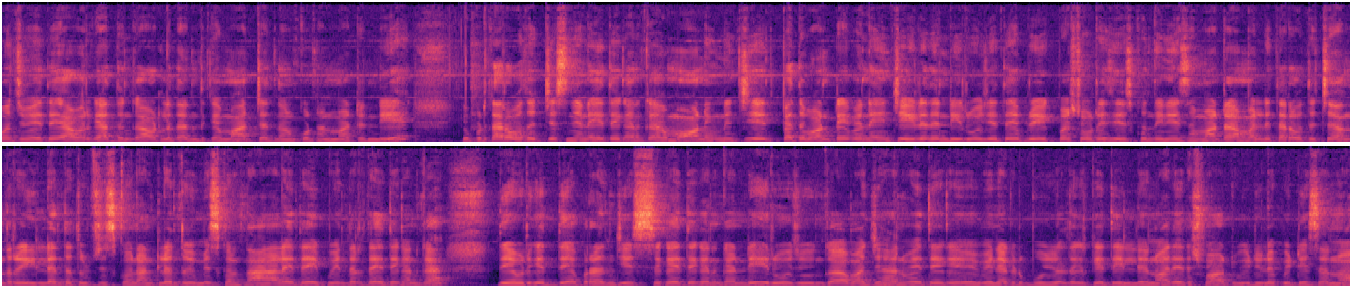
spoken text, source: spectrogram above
కొంచెం అయితే ఎవరికి అర్థం కావట్లేదు. అందుకే మార్చేద్దాం అనుకుంటున్నాను అనమాట అండి. ఇప్పుడు తర్వాత వచ్చేసి నేనైతే కనుక మార్నింగ్ నుంచి పెద్ద వంట ఏమైనా ఏం చేయలేదండి. ఈరోజు అయితే బ్రేక్ఫాస్ట్ ఒకటే చేసుకుని తినేసామాట. మళ్ళీ తర్వాత వచ్చి అందరూ ఇల్లంతా తుడిచేసుకొని అంట్లంతా ఉమ్మేసుకొని స్నానాలు అయితే అయిపోయిన తర్వాత అయితే కనుక దేవుడికి అయితే దీపారాధన చేసేసాక కనుక అండి ఈ రోజు ఇంకా మధ్యాహ్నం అయితే వినాయకుడి భోజనాల దగ్గరికి అయితే వెళ్ళాను. అదైతే షార్ట్ వీడియోలో పెట్టేశాను.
